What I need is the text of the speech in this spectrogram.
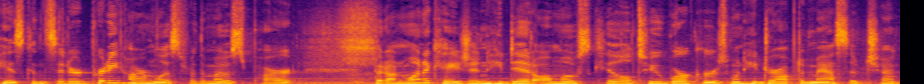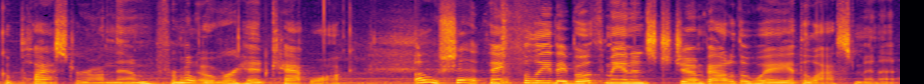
He is considered pretty harmless for the most part, but on one occasion he did almost kill two workers when he dropped a massive chunk of plaster on them from an oh. overhead catwalk. Oh, shit. Thankfully, they both managed to jump out of the way at the last minute.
